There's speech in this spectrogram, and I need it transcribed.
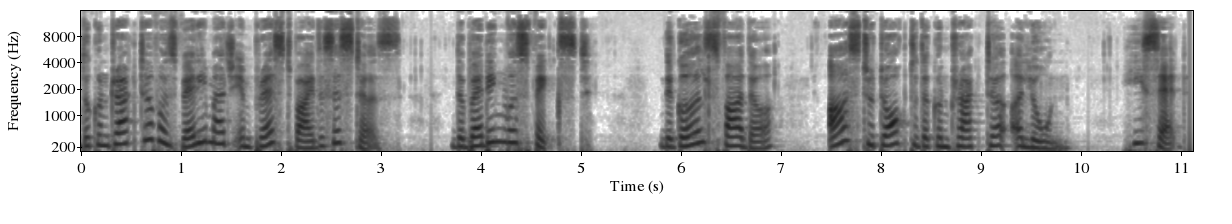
The contractor was very much impressed by the sisters. The wedding was fixed. The girl's father asked to talk to the contractor alone. He said,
